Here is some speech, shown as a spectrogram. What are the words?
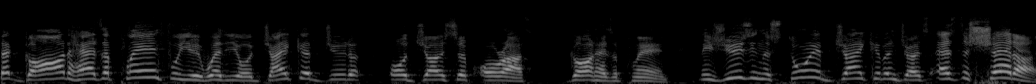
That God has a plan for you, whether you're Jacob, Judah, or Joseph, or us. God has a plan. And He's using the story of Jacob and Joseph as the shadow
